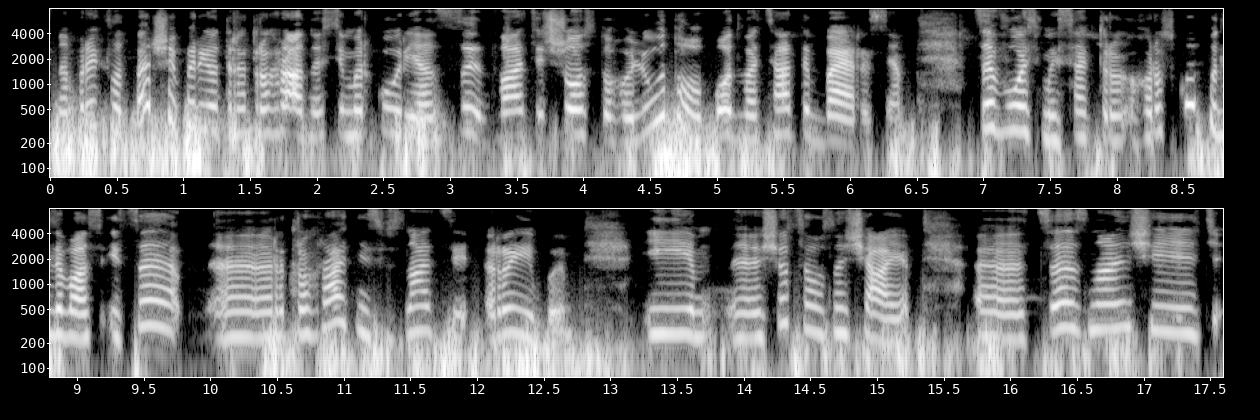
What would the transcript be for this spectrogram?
Наприклад, перший період ретроградності Меркурія з 26 лютого по 20 березня. Це восьмий сектор гороскопу для вас, і це е, ретроградність в знаці риби. І е, що це означає? Це значить.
